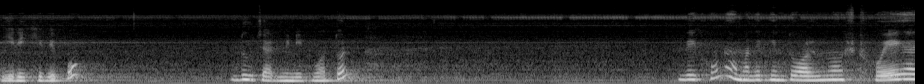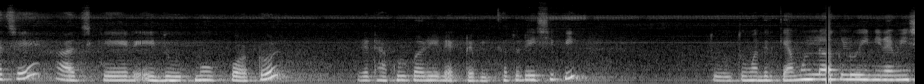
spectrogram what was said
দিয়ে রেখে দেব। দু চার মিনিট মতন দেখুন, আমাদের কিন্তু অলমোস্ট হয়ে গেছে আজকের এই দুধ মুখ পটল। এটা ঠাকুরবাড়ির একটা বিখ্যাত রেসিপি তো তোমাদের কেমন লাগল এই নিরামিষ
